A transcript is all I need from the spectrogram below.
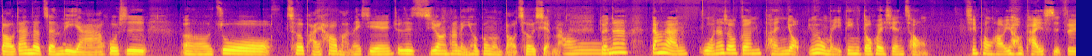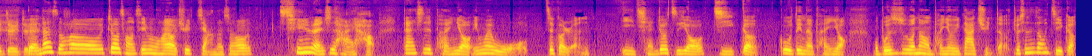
保单的整理啊，或是呃做车牌号码那些，就是希望他们以后跟我们保车险嘛。哦对，那当然，我那时候跟朋友，因为我们一定都会先从亲朋好友开始。对对对对，那时候就从亲朋好友去讲的时候，亲人是还好，但是朋友，因为我这个人以前就只有几个固定的朋友，我不是说那种朋友一大群的，就是那种几个。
